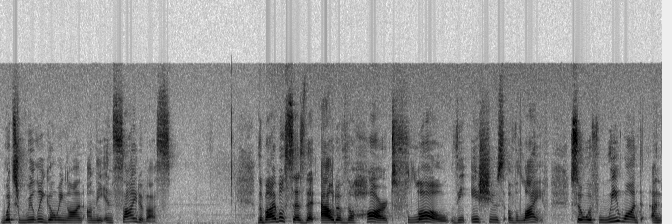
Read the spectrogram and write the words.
what's really going on on the inside of us. The Bible says that out of the heart flow the issues of life. So if we want an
